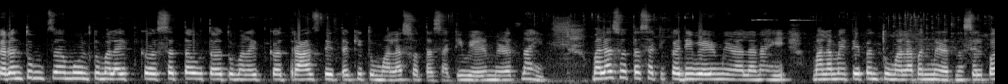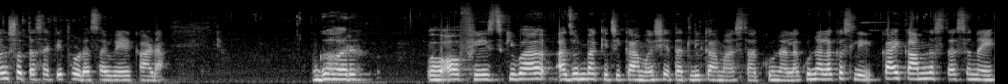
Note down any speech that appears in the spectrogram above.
कारण तुमचं मूल तुम्हाला इतकं सतवतं तुम्हाला इतकं त्रास देतं की तुम्हाला स्वतःसाठी वेळ मिळत नाही. मला स्वतःसाठी कधी वेळ मिळाला नाही. मला माहिती आहे पण तुम्हाला पण मिळत नसेल. पण स्वतःसाठी थोडासा वेळ काढा. घर ऑफिस किंवा अजून बाकीची कामं शेतातली कामं असतात कुणाला. कुणाला कसली काय काम नसतं असं नाही.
